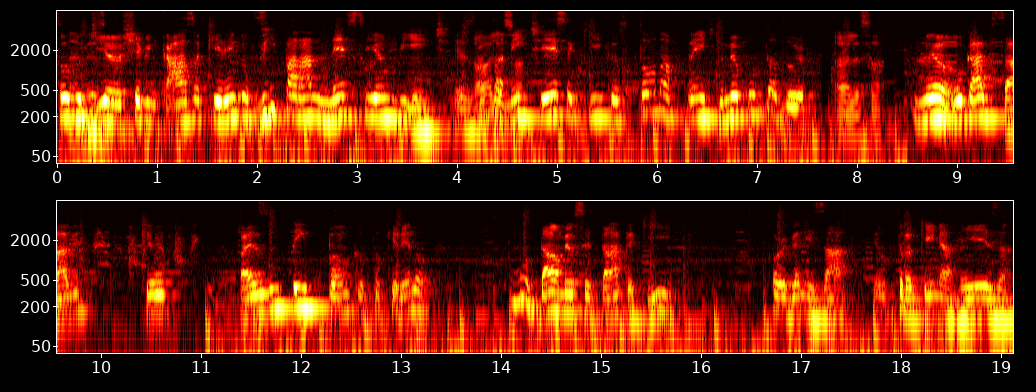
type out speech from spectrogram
Todo É dia eu chego em casa querendo vir parar nesse ambiente. Exatamente esse aqui que eu estou na frente do meu computador. Olha só. Meu, o Gabi sabe que eu faz um tempão que eu tô querendo mudar o meu setup aqui, organizar. Eu troquei minha mesa,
